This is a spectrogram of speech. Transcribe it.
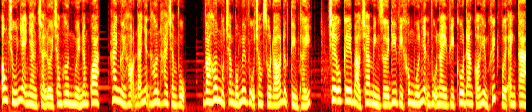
Ông chú nhẹ nhàng trả lời trong hơn 10 năm qua, hai người họ đã nhận hơn 200 vụ và hơn 140 vụ trong số đó được tìm thấy. Che Ok bảo cha mình rời đi vì không muốn nhận vụ này vì cô đang có hiểm khích với anh ta.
